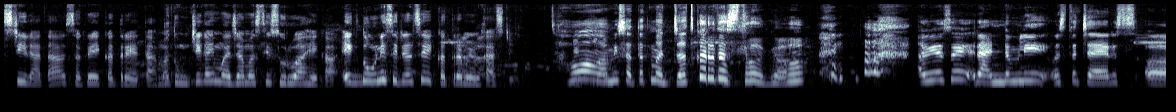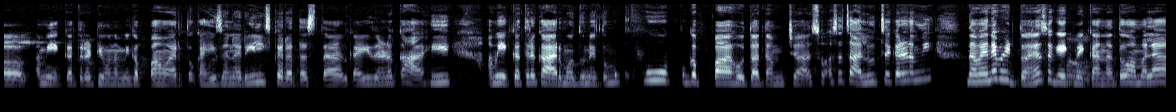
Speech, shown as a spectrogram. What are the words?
स्टील आता सगळे एकत्र येतात. मग तुमची काही मजा मस्ती सुरू आहे का? एक दोन्ही सिरियलचे एकत्र मिळून कास्टिंग हो आम्ही सतत मज्जाच करत असतो अगं. आम्ही असे रँडमली मस्त चेअर्स आम्ही एकत्र ठेवून आम्ही गप्पा मारतो. काही जण रील्स करत असतात काही जण काही आम्ही एकत्र कारमधून येतो. मग खूप गप्पा होतात आमच्या. सो असं चालूच आहे. कारण आम्ही नव्याने भेटतोय ना सगळे एकमेकांना. तो आम्हाला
